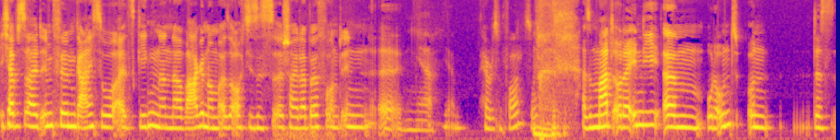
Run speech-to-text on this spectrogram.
Ich habe es halt im Film gar nicht so als gegeneinander wahrgenommen. Also auch dieses äh, Shia LaBeouf und in äh, ja, ja, Harrison Ford, so. also Matt oder Indy ähm, oder und und das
